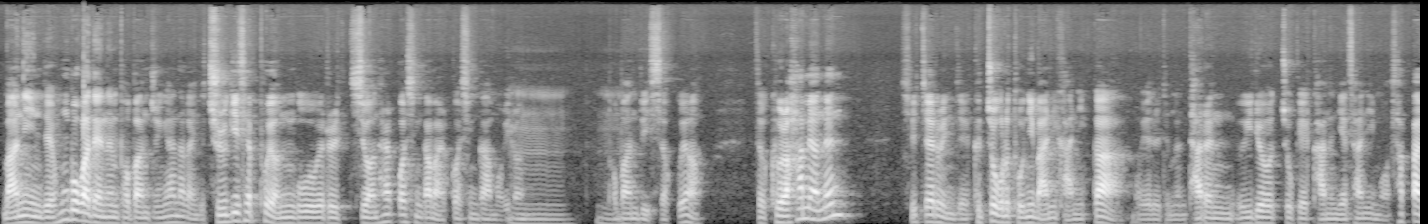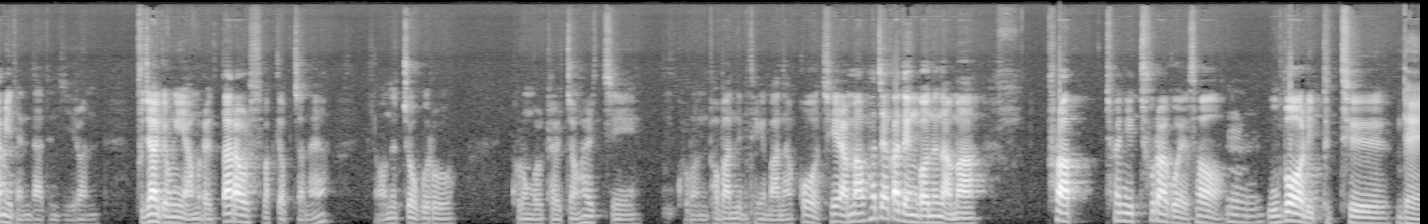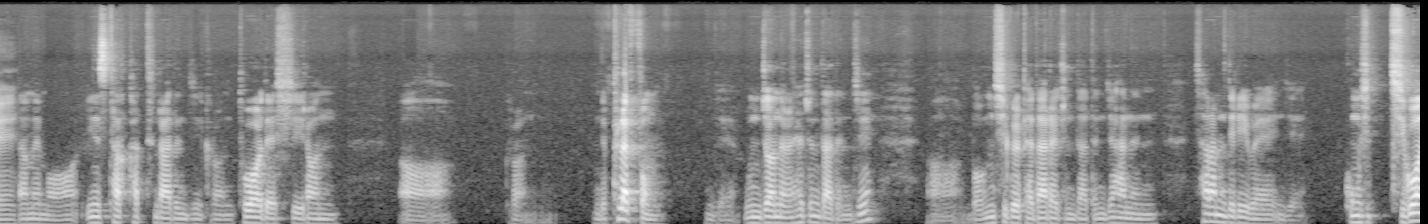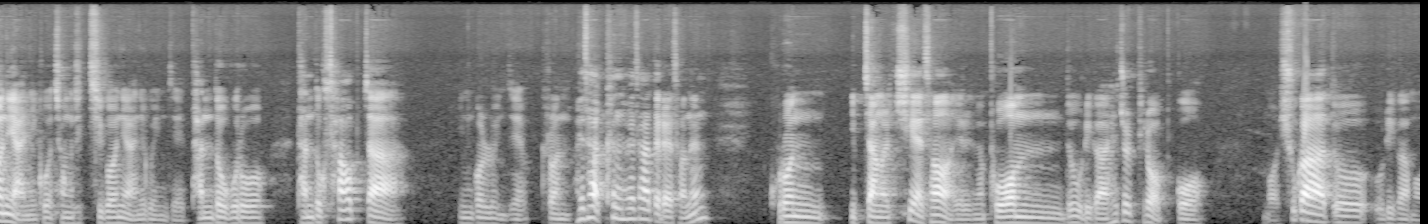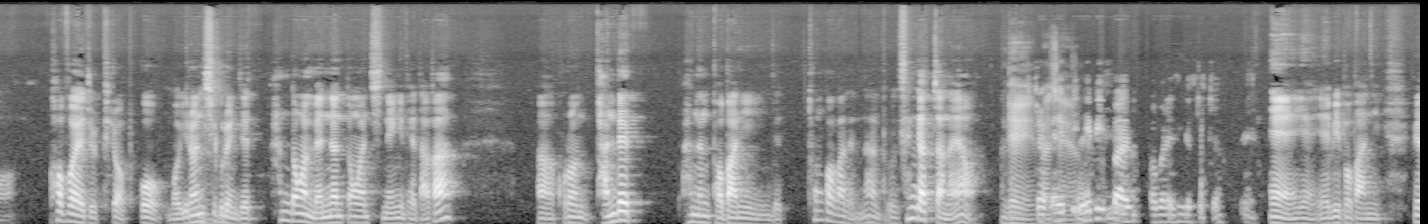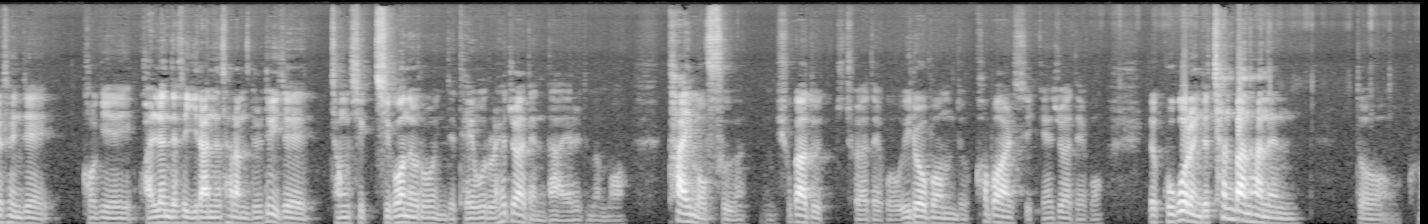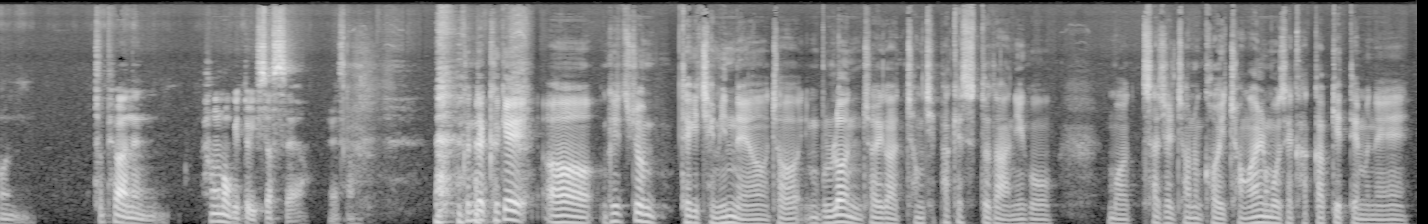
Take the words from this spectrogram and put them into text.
많이 이제 홍보가 되는 법안 중에 하나가 이제 줄기세포 연구를 지원할 것인가 말 것인가 뭐 이런 음, 음, 법안도 있었고요. 그래서 그걸 하면은 실제로 이제 그쪽으로 돈이 많이 가니까 뭐 예를 들면 다른 의료 쪽에 가는 예산이 뭐 삭감이 된다든지 이런 부작용이 아무래도 따라올 수밖에 없잖아요. 어느 쪽으로 그런 걸 결정할지 그런 법안들이 되게 많았고 제일 아마 화제가 된 거는 아마 Prop 22라고 해서 음. 우버 리프트 네, 그다음에 뭐 인스타카트라든지 그런 도어대시 이런 어 그런 이제 플랫폼 이제 운전을 해준다든지 어 뭐 음식을 배달해 준다든지 하는 사람들이 왜 이제 공식 직원이 아니고 정식 직원이 아니고 이제 단독으로 단독 사업자인 걸로 이제 그런 회사 큰 회사들에서는 그런 입장을 취해서 예를 들면 보험도 우리가 해줄 필요 없고 뭐 휴가도 우리가 뭐 커버해 줄 필요 없고 뭐 이런 식으로 이제 한동안 몇 년 동안 진행이 되다가 아 그런 반대하는 법안이 이제 통과가 됐나 뭐 생겼잖아요. 네, 저 맞아요. AB, AB5 법안에 생겼었죠. 네. 예, 예, 예비 법안이. 그래서 이제 거기에 관련돼서 일하는 사람들도 이제 정식 직원으로 이제 대우를 해줘야 된다. 예를 들면 뭐 타임 오프, 휴가도 줘야 되고 의료보험도 커버할 수 있게 해줘야 되고 그거를 이제 찬반하는 또 그런 투표하는 항목이 또 있었어요. 그래서 근데 그게 어 그게 좀 되게 재밌네요. 저 물론 저희가 정치 팟캐스트도 아니고 뭐 사실 저는 거의 정알못에 가깝기 때문에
